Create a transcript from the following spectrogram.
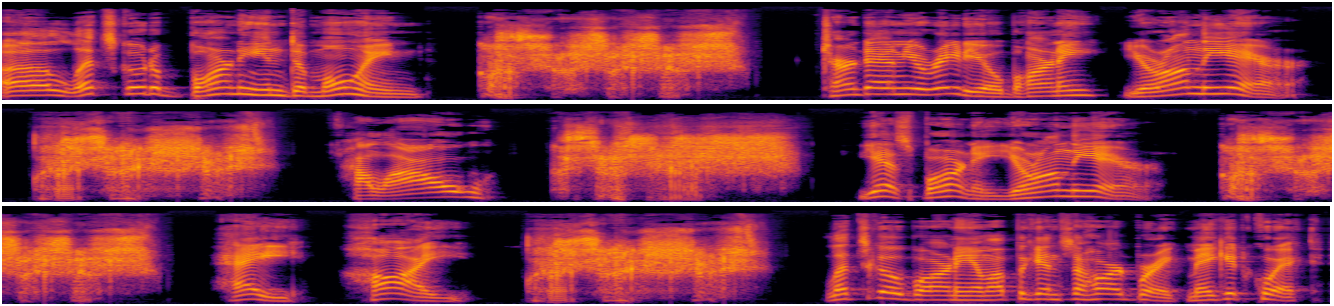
Uh, let's go to Barney in Des Moines. Turn down your radio, Barney. You're on the air. Hello? Yes, Barney, you're on the air. Hey, hi. Let's go, Barney. I'm up against a hard break. Make it quick.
